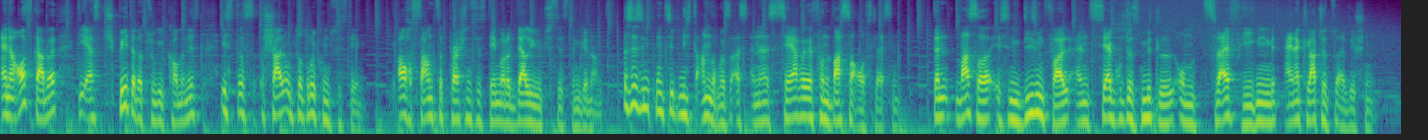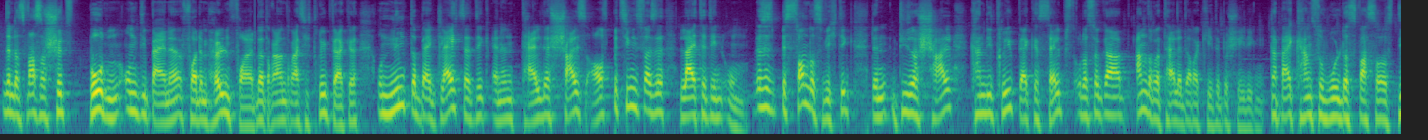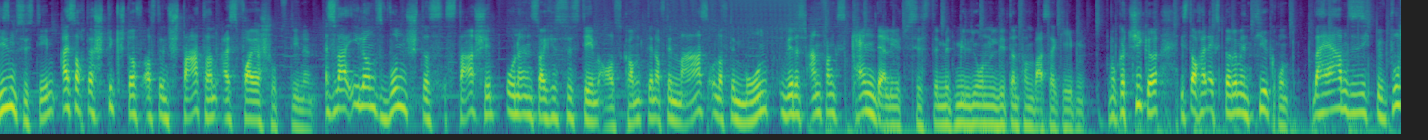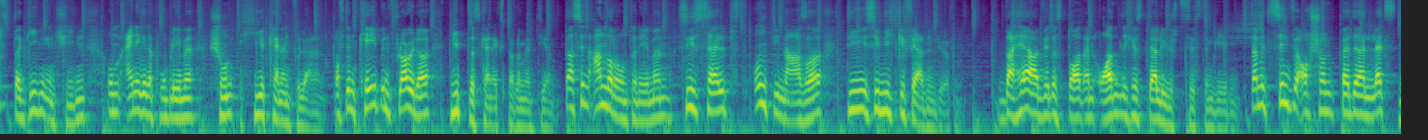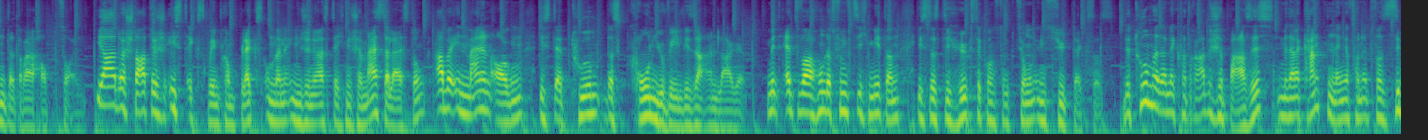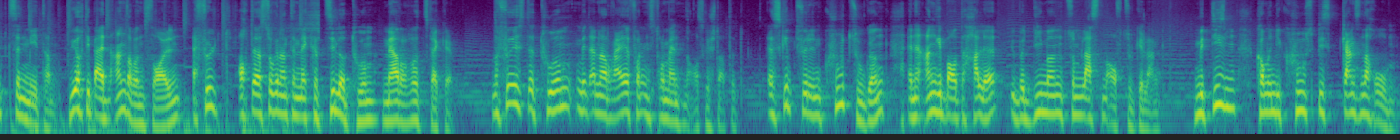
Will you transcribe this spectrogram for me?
Eine Aufgabe, die erst später dazu gekommen ist, ist das Schallunterdrückungssystem auch Sound Suppression System oder Deluge System genannt. Das ist im Prinzip nichts anderes als eine Serie von Wasserauslässen. Denn Wasser ist in diesem Fall ein sehr gutes Mittel, um zwei Fliegen mit einer Klatsche zu erwischen. Denn das Wasser schützt Boden und die Beine vor dem Höllenfeuer der 33 Triebwerke und nimmt dabei gleichzeitig einen Teil des Schalls auf bzw. leitet ihn um. Das ist besonders wichtig, denn dieser Schall kann die Triebwerke selbst oder sogar andere Teile der Rakete beschädigen. Dabei kann sowohl das Wasser aus diesem System als auch der Stickstoff aus den Startern als Feuerschutz dienen. Es war Elons Wunsch, dass Starship ohne ein solches System auskommt, denn auf dem Mars und auf dem Mond wird es anfangs kein Deluge-System mit Millionen Litern von Wasser geben geben. Boca Chica ist auch ein Experimentiergrund. Daher haben sie sich bewusst dagegen entschieden, um einige der Probleme schon hier kennenzulernen. Auf dem Cape in Florida gibt es kein Experimentieren. Das sind andere Unternehmen, sie selbst und die NASA, die sie nicht gefährden dürfen. Daher wird es dort ein ordentliches Deluge-System geben. Damit sind wir auch schon bei der letzten der drei Hauptsäulen. Ja, der Statisch ist extrem komplex und eine ingenieurstechnische Meisterleistung, aber in meinen Augen ist der Turm das Kronjuwel dieser Anlage. Mit etwa 150 Metern ist das die höchste Konstruktion in Südtexas. Der Turm hat eine quadratische Basis mit einer Kantenlänge von etwa 17 Metern. Wie auch die beiden anderen Säulen erfüllt auch der sogenannte Mekazilla-Turm mehrere Zwecke. Dafür ist der Turm mit einer Reihe von Instrumenten ausgestattet. Es gibt für den Crewzugang eine angebaute Halle, über die man zum Lastenaufzug gelangt. Mit diesem kommen die Crews bis ganz nach oben.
